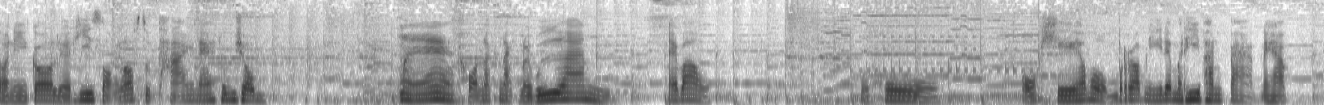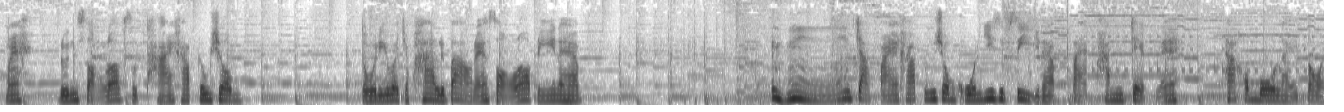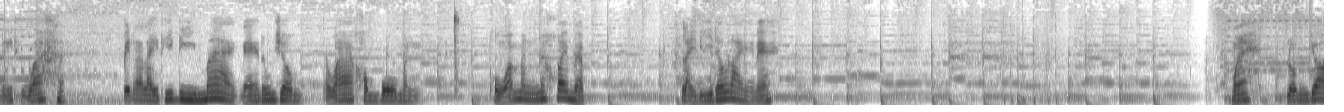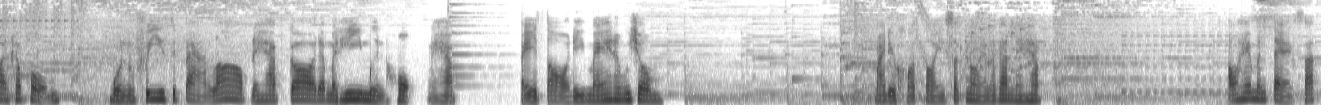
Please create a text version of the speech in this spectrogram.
ตอนนี้ก็เหลือที่ 2 รอบสุดท้ายนะท่านผู้ชมมาขอหนักๆหน่อยเพื่อนได้เบ้า โอ้โห โอเคครับผม รอบนี้ได้มาที่พันแปดนะครับมาลุ้น2รอบสุดท้ายครับท่านผู้ชม ตัวนี้ว่าจะพลาดหรือเปล่านะสองรอบนี้นะครับ จัดไปครับท่านผู้ชมคูณ 24 นะครับแตกพันเจ็ดนะ ถ้าคอมโบไหลต่อนี่ถือว่า เป็นอะไรที่ดีมากนะท่านผู้ชม แต่ว่าคอมโบมัน ผมว่ามันไม่ค่อยแบบไหลดีเท่าไหร่นะมารวมยอดครับผม หมุนฟรี 18 รอบนะครับ ก็ได้มาที่ 16,000นะครับ ไปต่อดีไหมท่านผู้ชม มาเดี๋ยวขอต่อยสักหน่อยแล้วกันนะครับ เอาให้มันแตกสัก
